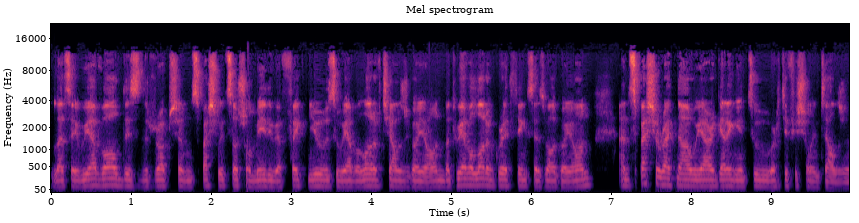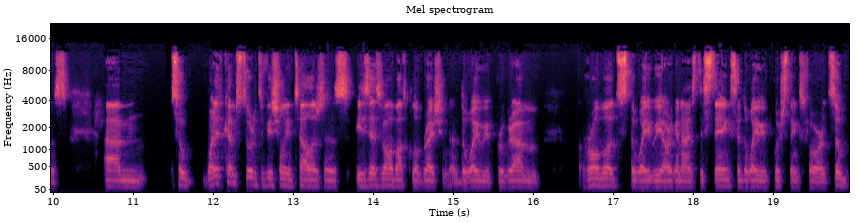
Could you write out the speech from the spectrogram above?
let's say we have all this disruption, especially with social media, we have fake news, we have a lot of challenge going on, but we have a lot of great things as well going on. And especially right now, we are getting into artificial intelligence. Um, so when it comes to artificial intelligence, is as well about collaboration and the way we program robots, the way we organize these things, and the way we push things forward. So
